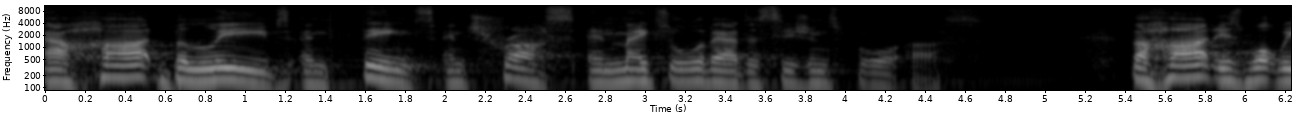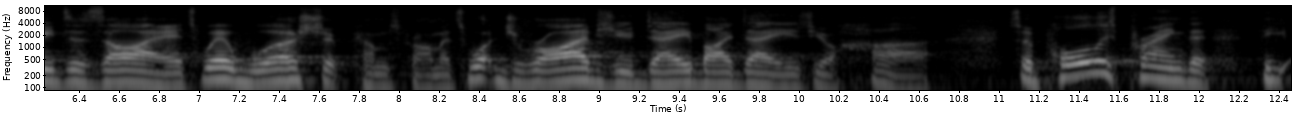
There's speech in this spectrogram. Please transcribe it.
Our heart believes and thinks and trusts and makes all of our decisions for us. The heart is what we desire. It's where worship comes from. It's what drives you day by day, is your heart. So Paul is praying that the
